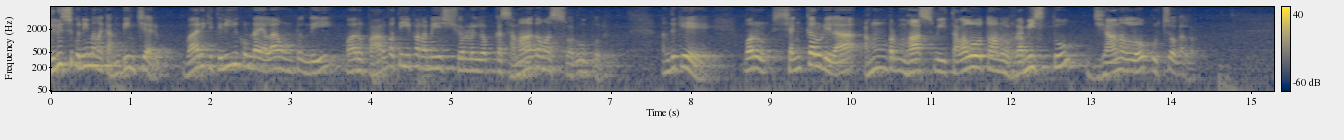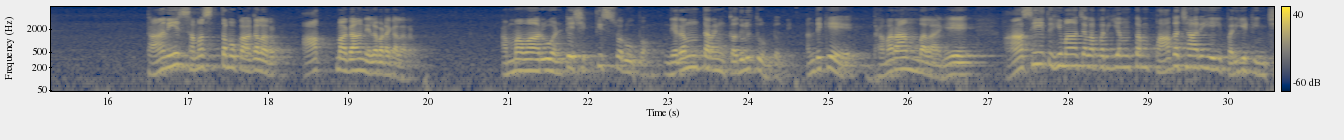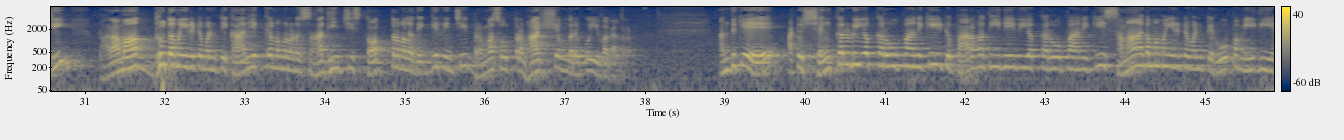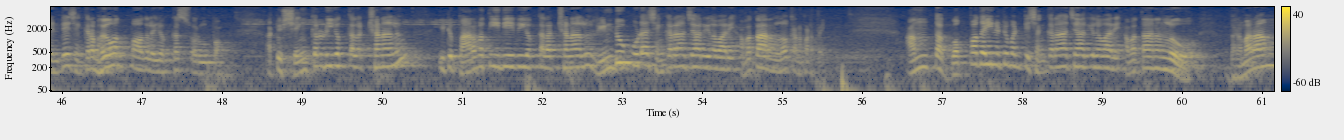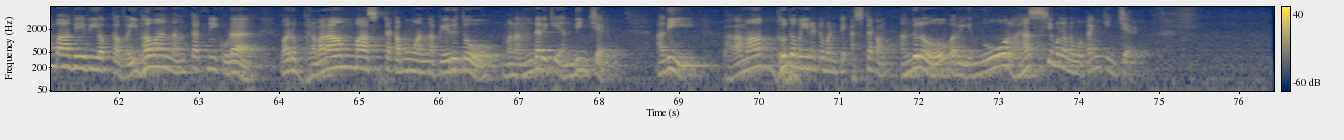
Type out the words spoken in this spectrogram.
తెలుసుకుని మనకు అందించారు. వారికి తెలియకుండా ఎలా ఉంటుంది? వారు పార్వతీ పరమేశ్వరుల యొక్క సమాగమ స్వరూపులు. అందుకే వారు శంకరుడిలా అహం బ్రహ్మాస్మి తనలో తాను రమిస్తూ ధ్యానంలో కూర్చోగలరు. తానే సమస్తము కాగలరు ఆత్మగా నిలబడగలరు. అమ్మవారు అంటే శక్తి స్వరూపం నిరంతరం కదులుతూ ఉంటుంది. అందుకే భ్రమరాంబలాగే ఆసీతు హిమాచల పర్యంతం పాదచారి అయి పర్యటించి పరమాద్భుతమైనటువంటి కార్యక్రమములను సాధించి స్తోత్రముల దగ్గర నుంచి బ్రహ్మసూత్ర భాష్యం వరకు ఇవ్వగలరు. అందుకే అటు శంకరుడి యొక్క రూపానికి ఇటు పార్వతీదేవి యొక్క రూపానికి సమాగమమైనటువంటి రూపం ఏది అంటే శంకర భగవత్పాదుల యొక్క స్వరూపం. అటు శంకరుడి యొక్క లక్షణాలు ఇటు పార్వతీదేవి యొక్క లక్షణాలు రెండూ కూడా శంకరాచార్యుల వారి అవతారంలో కనపడతాయి. అంత గొప్పదైనటువంటి శంకరాచార్యుల వారి అవతారంలో భ్రమరాంబాదేవి యొక్క వైభవాన్నంతటినీ కూడా వారు భ్రమరాంబాష్టకము అన్న పేరుతో మనందరికీ అందించారు. అది పరమాద్భుతమైనటువంటి అష్టకం. అందులో వారు ఎన్నో రహస్యములను ఉటంకించారు.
